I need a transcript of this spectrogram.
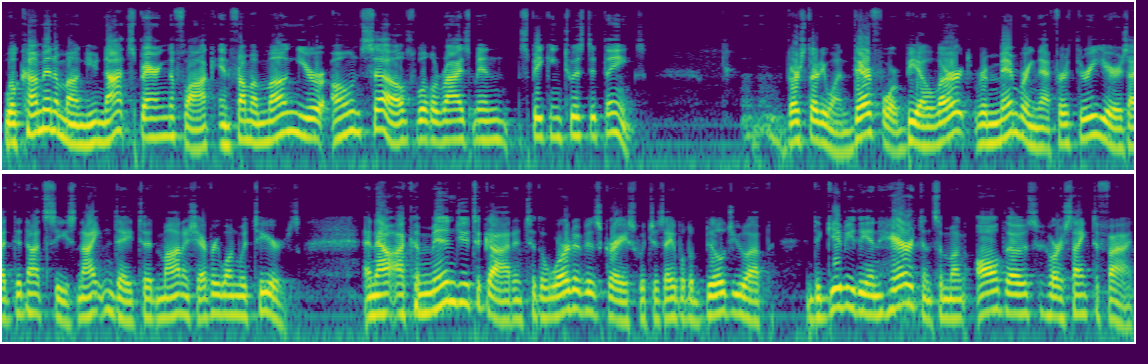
will come in among you, not sparing the flock, and from among your own selves will arise men speaking twisted things. Verse 31 Therefore, be alert, remembering that for three years I did not cease night and day to admonish everyone with tears. And now I commend you to God and to the word of his grace, which is able to build you up and to give you the inheritance among all those who are sanctified.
